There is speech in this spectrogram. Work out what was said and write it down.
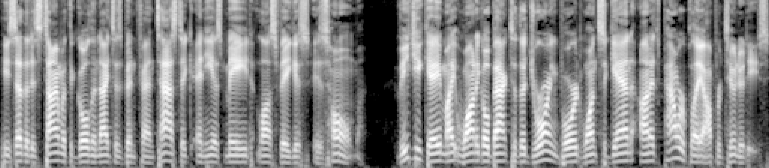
He said that his time with the Golden Knights has been fantastic and he has made Las Vegas his home. VGK might want to go back to the drawing board once again on its power play opportunities.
